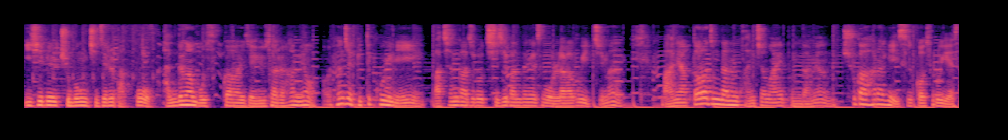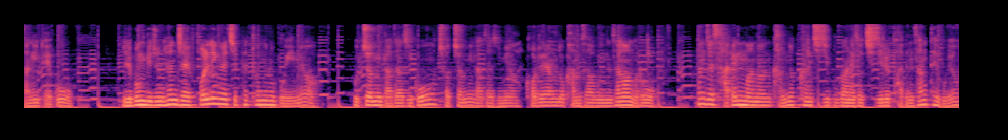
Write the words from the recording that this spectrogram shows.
20일 주봉 지지를 받고 반등한 모습과 이제 유사를 하며 어, 현재 비트코인이 마찬가지로 지지 반등해서 올라가고 있지만 만약 떨어진다는 관점 하에 본다면 추가 하락이 있을 것으로 예상이 되고 일본 기준 현재 폴링 웨지 패턴으로 보이며 고점이 낮아지고 저점이 낮아지며 거래량도 감소하고 있는 상황으로 현재 400만 원 강력한 지지 구간에서 지지를 받은 상태고요.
